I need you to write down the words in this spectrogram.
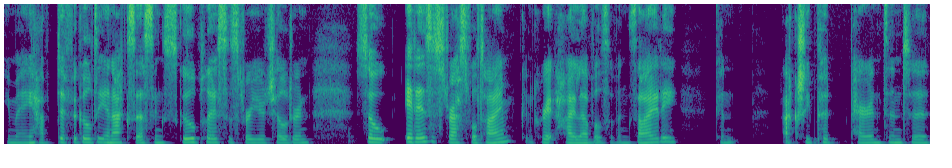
You may have difficulty in accessing school places for your children. So it is a stressful time, can create high levels of anxiety, can actually put parents into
